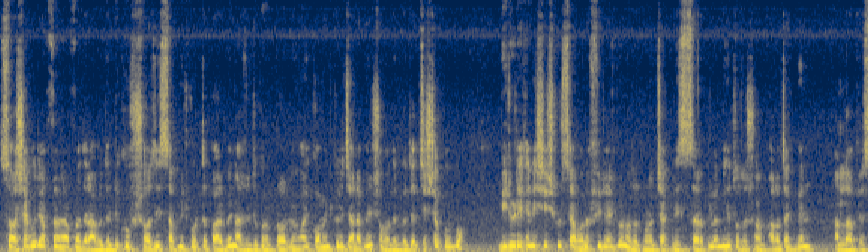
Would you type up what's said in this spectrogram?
সো আশা করি আপনারা আপনাদের আবেদনটি খুব সহজেই সাবমিট করতে পারবেন। আর যদি কোনো প্রবলেম হয় কমেন্ট করে জানাবেন, সমাধান করতে চেষ্টা করব। ভিডিওটা এখানে শেষ করছে, আবারও ফিরে আসব নতুন কোনো চাকরির সার্কুলার নিয়ে। তত সময় ভালো থাকবেন। আল্লাহ হাফেজ।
